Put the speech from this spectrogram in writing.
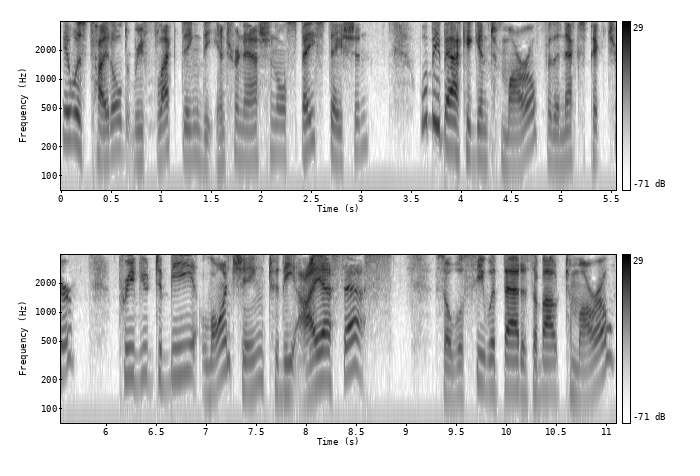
It was titled reflecting the International Space Station. We'll be back again tomorrow for the next picture previewed to be launching to the ISS. So we'll see what that is about tomorrow.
